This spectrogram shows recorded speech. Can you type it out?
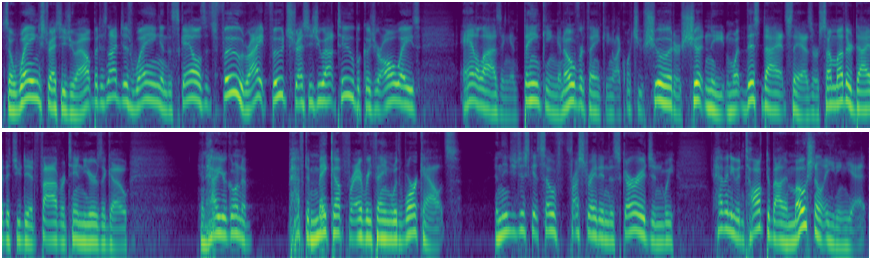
So weighing stresses you out, but it's not just weighing in the scales, it's food, right? Food stresses you out too because you're always analyzing and thinking and overthinking like what you should or shouldn't eat and what this diet says or some other diet that you did 5 or 10 years ago and how you're going to have to make up for everything with workouts. And then you just get so frustrated and discouraged and we haven't even talked about emotional eating yet,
